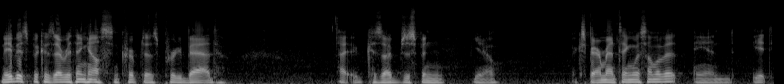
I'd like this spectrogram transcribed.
Maybe it's because everything else in crypto is pretty bad. Because I've just been, you know, experimenting with some of it and it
